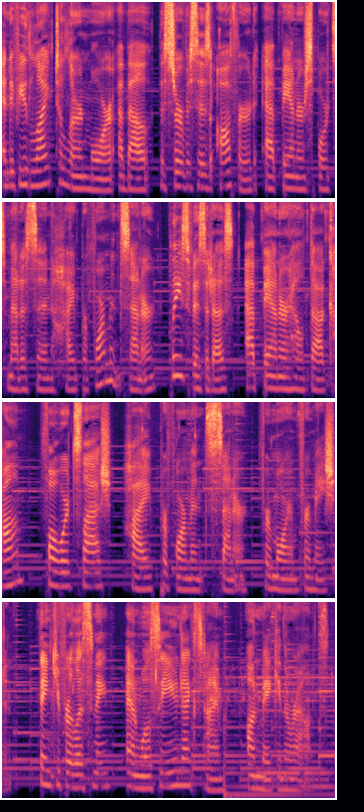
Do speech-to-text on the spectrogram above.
And if you'd like to learn more about the services offered at Banner Sports Medicine High Performance Center, please visit us at bannerhealth.com forward slash high performance center for more information. Thank you for listening, and we'll see you next time on Making the Rounds.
